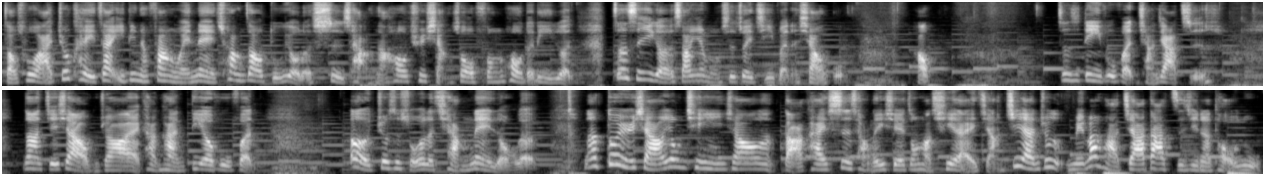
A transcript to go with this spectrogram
找出来就可以在一定的范围内创造独有的市场，然后去享受丰厚的利润。这是一个商业模式最基本的效果。好。这是第一部分强价值，那接下来我们就要来看看第二部分，二就是所谓的强内容了。那对于想要用轻营销打开市场的一些中小企业来讲，既然就是没办法加大资金的投入。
